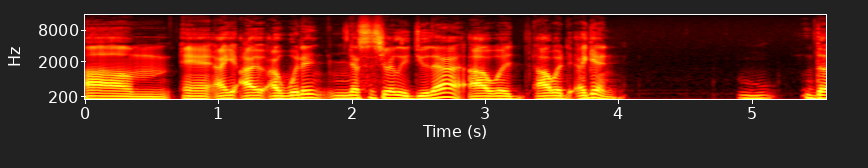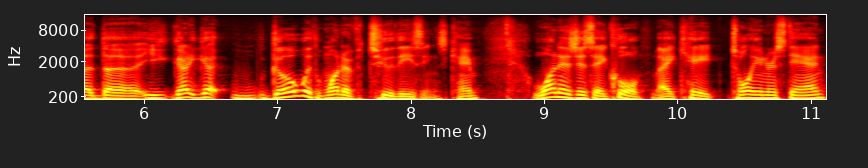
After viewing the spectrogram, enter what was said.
um, and I, I i wouldn't necessarily do that i would i would again the the you gotta get, go with one of two of these things. Okay, one is just say cool, like hey, totally understand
